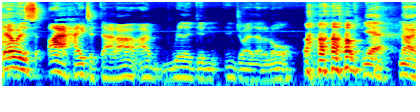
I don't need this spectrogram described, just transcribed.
There was. I hated that. I, I really didn't enjoy that at all. Yeah, no, uh,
